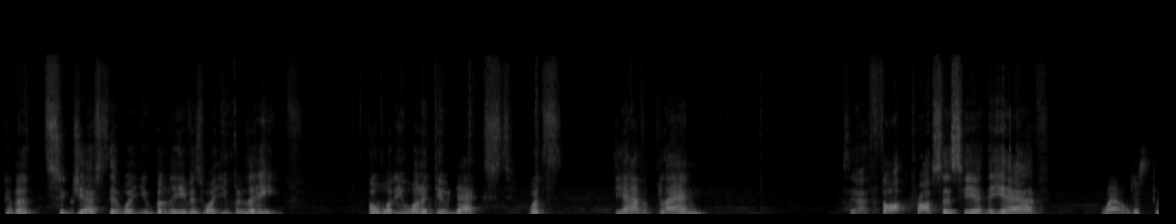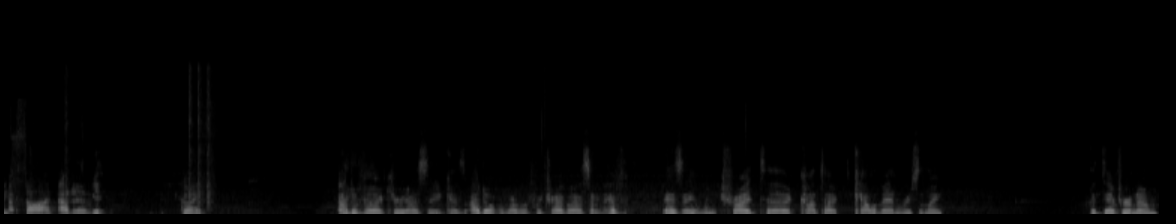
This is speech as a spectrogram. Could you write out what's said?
I'm going to suggest that what you believe is what you believe. But what do you want to do next? What's do you have a plan? Is there a thought process here that you have? Well, Just we thought. Out of it- Go ahead. out of uh, curiosity, because I don't remember if we tried last time. Have has anyone tried to contact Caliban recently? The Denver gnome?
